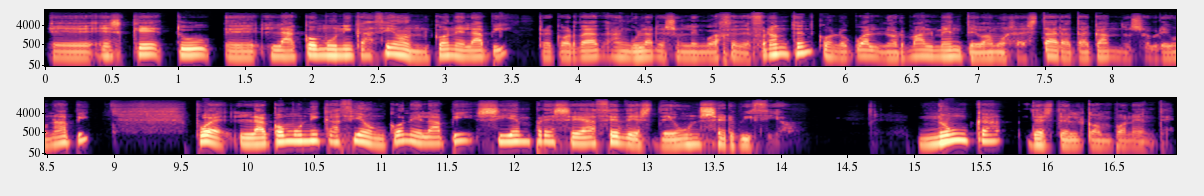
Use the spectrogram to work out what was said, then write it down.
eh, es que tú la comunicación con el API, recordad, Angular es un lenguaje de frontend, con lo cual normalmente vamos a estar atacando sobre un API. Pues la comunicación con el API siempre se hace desde un servicio, nunca desde el componente.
